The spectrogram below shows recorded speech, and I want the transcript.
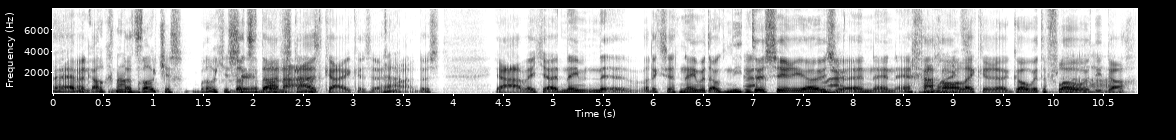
eh, heb En ik ook gedaan. dat- broodjes. broodjes dat eh, ze broodjes daarna kaas. uitkijken, zeg Ja. maar. Dus ja, weet je, neem, ne- wat ik zeg, neem het ook niet Ja. te serieus en, en, en ga gewoon eens. lekker eh, go with the flow die dag.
